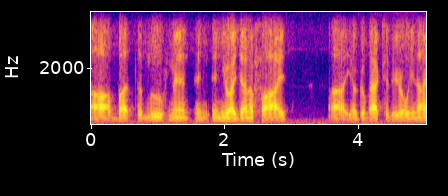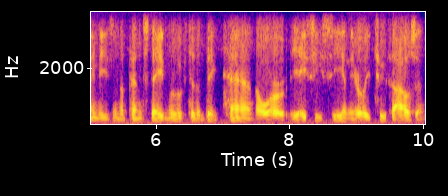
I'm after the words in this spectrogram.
uh, but the movement, and, and you identified, uh, you know, go back to the early 90s and the Penn State move to the Big Ten or the ACC in the early 2000s,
